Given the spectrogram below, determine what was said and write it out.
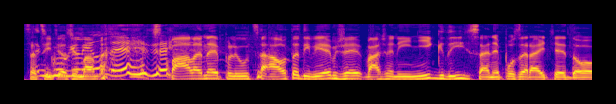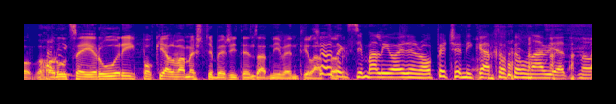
sa cítil, že mám ne, že- spálené pľúca a odtedy viem, že vážení, nikdy sa nepozerajte do horúcej rúry, pokiaľ vám ešte beží ten zadný Čo, ventilátor. tak ste mali o jeden opečený kartofel naviac, no.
